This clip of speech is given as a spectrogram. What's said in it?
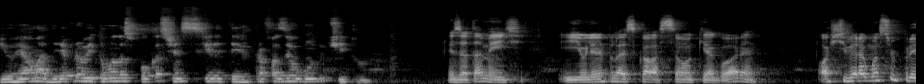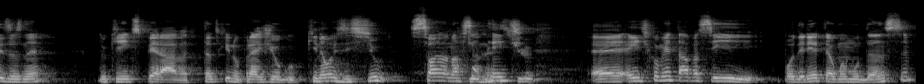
e o Real Madrid aproveitou uma das poucas chances que ele teve para fazer o gol do título. Exatamente. E olhando pela escalação aqui agora, acho que tiveram algumas surpresas, né? Do que a gente esperava. Tanto que no pré-jogo, que não existiu, só na nossa mente, é, a gente comentava se poderia ter alguma mudança.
